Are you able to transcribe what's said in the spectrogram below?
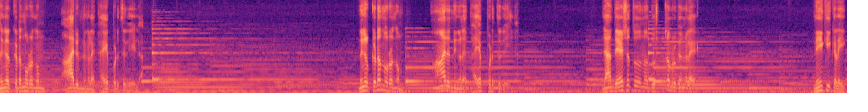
നിങ്ങൾ കിടന്നുറങ്ങും ആരും നിങ്ങളെ ഭയപ്പെടുത്തുകയില്ല. നിങ്ങൾ കിടന്നുറങ്ങും ആരും നിങ്ങളെ ഭയപ്പെടുത്തുകയില്ല. ഞാൻ ദേശത്തു നിന്ന് ദുഷ്ടമൃഗങ്ങളെ നീക്കിക്കളയും.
